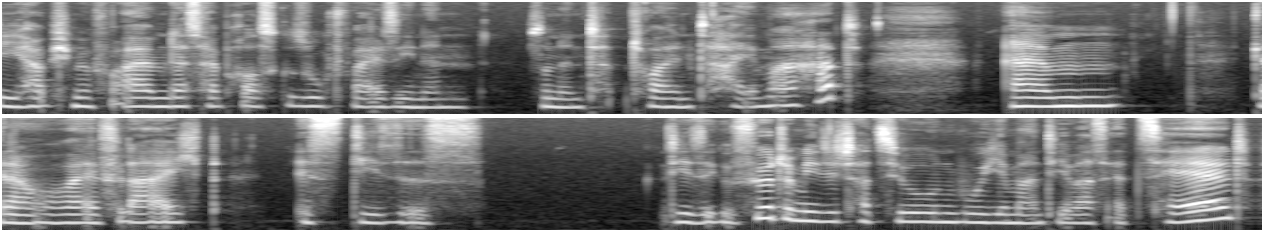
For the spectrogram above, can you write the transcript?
die habe ich mir vor allem deshalb rausgesucht, weil sie einen, so einen tollen Timer hat. Ähm, genau, weil vielleicht ist dieses, diese geführte Meditation, wo jemand dir was erzählt,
